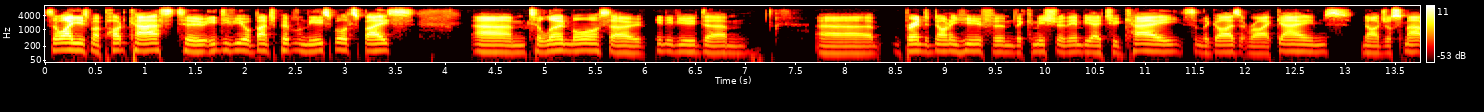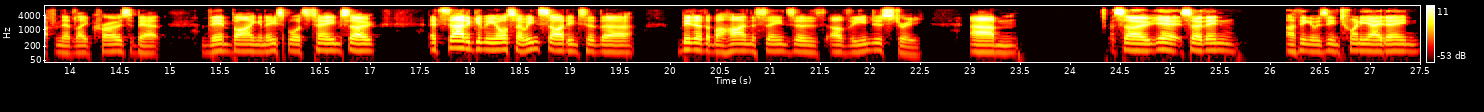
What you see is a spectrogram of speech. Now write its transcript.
So I use my podcast to interview a bunch of people in the esports space um, to learn more. So interviewed um, uh, Brendan Donohue from the commissioner of the NBA 2K, some of the guys at Riot Games, Nigel Smart from Adelaide Crows about them buying an esports team. So it started giving me also insight into the bit of the behind the scenes of, of the industry. Um, so yeah, so then I think it was in 2018,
